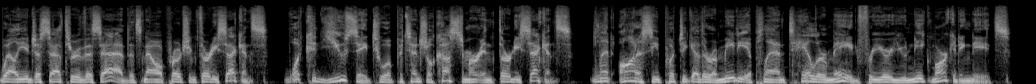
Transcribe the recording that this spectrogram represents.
Well, you just sat through this ad that's now approaching 30 seconds. What could you say to a potential customer in 30 seconds? Let Odyssey put together a media plan tailor made for your unique marketing needs.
